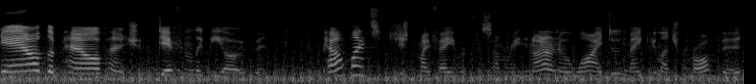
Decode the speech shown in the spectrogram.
Now the power plant should definitely be open. Power plant's just my favorite for some reason. I don't know why. It doesn't make you much profit.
